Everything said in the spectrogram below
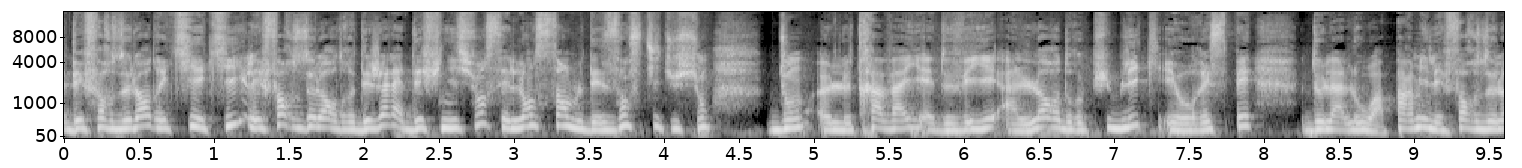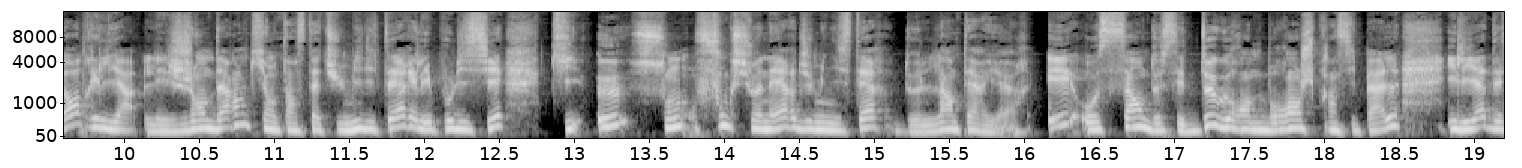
des forces de l'ordre et qui est qui. Les forces de l'ordre, déjà, la définition, c'est l'ensemble des institutions dont le travail est de veiller à l'ordre public et au respect de la loi. Parmi les forces de l'ordre, il y a les gendarmes qui ont un statut militaire et les policiers qui, eux, sont fonctionnaires du ministère de l'Intérieur. Et au sein de ces deux grandes branches principales, il y a des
